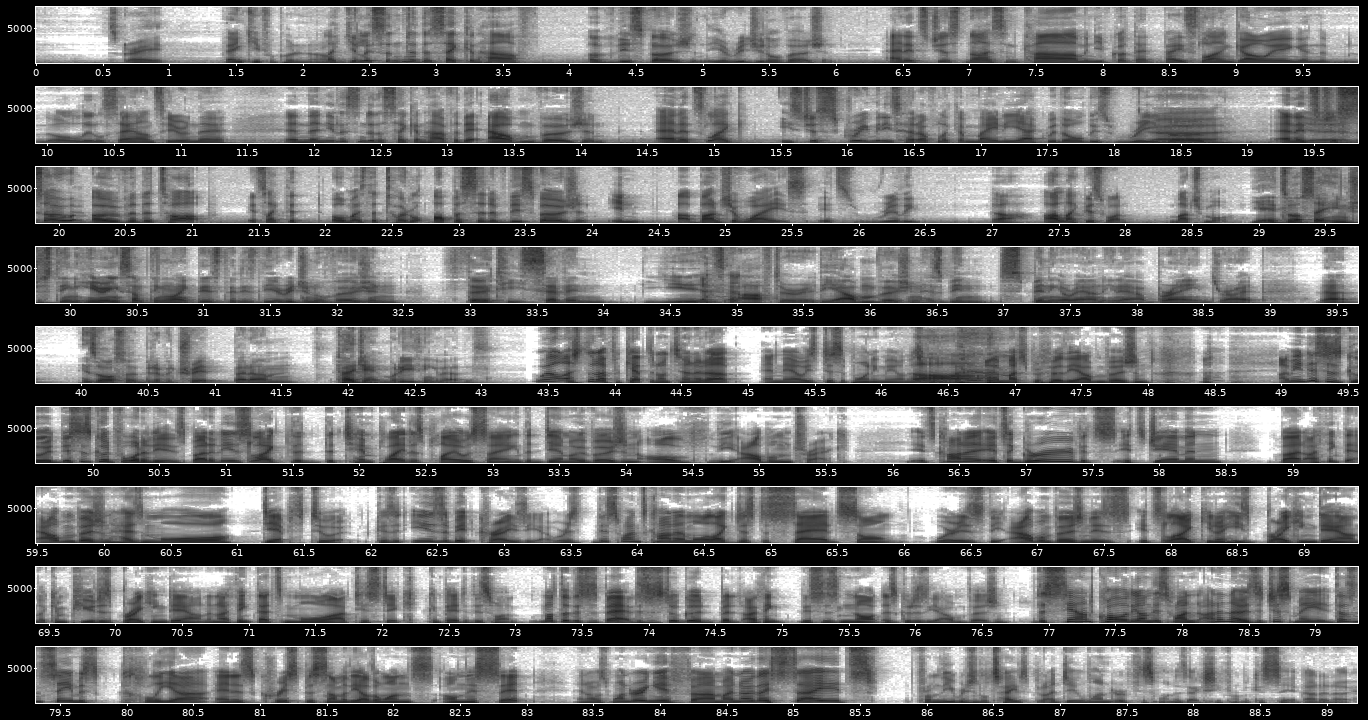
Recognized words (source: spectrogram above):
It's great. Thank you for putting it on. Like you listen to the second half of this version, the original version, and it's just nice and calm, and you've got that bass line going, and the, all little sounds here and there. And then you listen to the second half of the album version, and it's like he's just screaming his head off like a maniac with all this reverb, Uh, and it's yeah, just so over the top. It's like the almost the total opposite of this version in a bunch of ways. It's really, ah, I like this one much more. Yeah, it's also interesting hearing something like this that is the original version 37 years after the album version has been spinning around in our brains, right? That is also a bit of a trip. But um Toe Jam, what do you think about this? Well, I stood up for Captain on Turn It Up, and now he's disappointing me on this one. I much prefer the album version. I mean, this is good. This is good for what it is, but it is like the, the template, as Player was saying, the demo version of the album track. It's kind of it's a groove. It's it's jamming, but I think the album version has more depth to it because it is a bit crazier. Whereas this one's kind of more like just a sad song. Whereas the album version is, it's like, you know, he's breaking down, the computer's breaking down. And I think that's more artistic compared to this one. Not that this is bad, this is still good, but I think this is not as good as the album version. The sound quality on this one, I don't know, is it just me? It doesn't seem as clear and as crisp as some of the other ones on this set. And I was wondering if, um, I know they say it's from the original tapes, but I do wonder if this one is actually from a cassette. I don't know.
